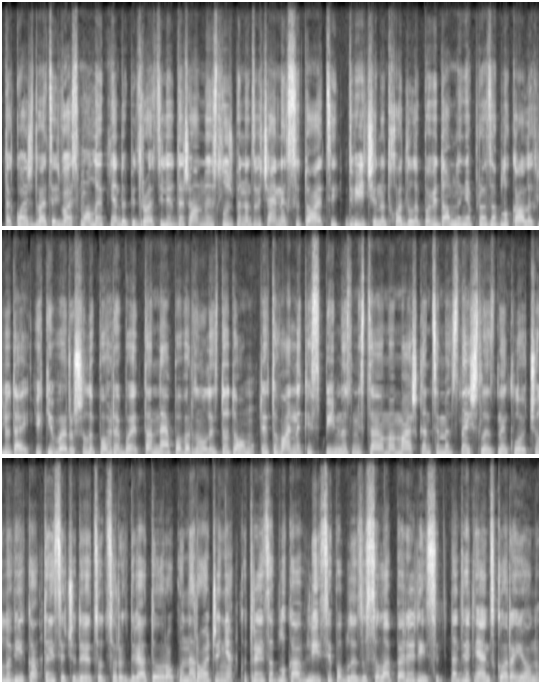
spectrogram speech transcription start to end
Також 28 липня до підрозділів Державної служби надзвичайних ситуацій двічі надходили повідомлення про заблукалих людей, які вирушили по гриби та не повернулись додому. Рятувальники спільно з місцевими мешканцями знайшли зниклого чоловіка 1949 року народження, котрий заблукав в лісі поблизу села Перерісель Надвірнянського району.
